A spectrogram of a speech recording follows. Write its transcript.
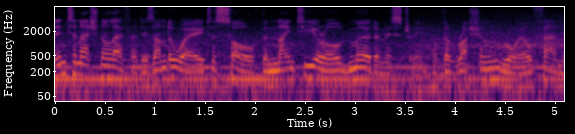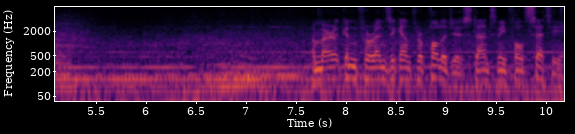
An international effort is underway to solve the 90-year-old murder mystery of the Russian royal family. American forensic anthropologist Anthony Falsetti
